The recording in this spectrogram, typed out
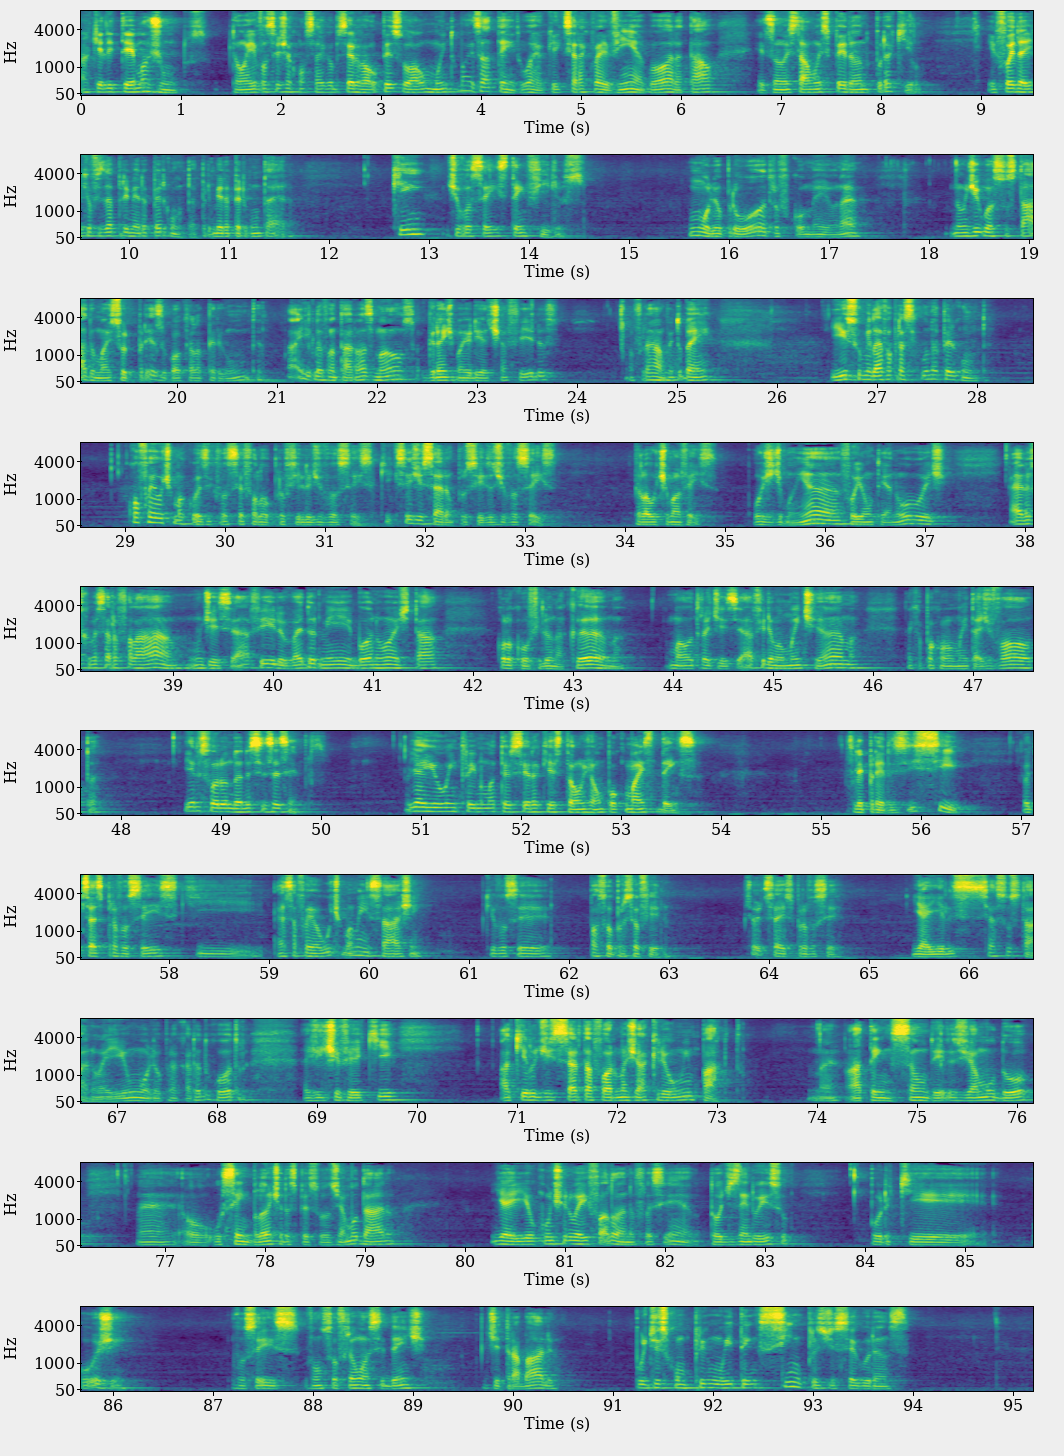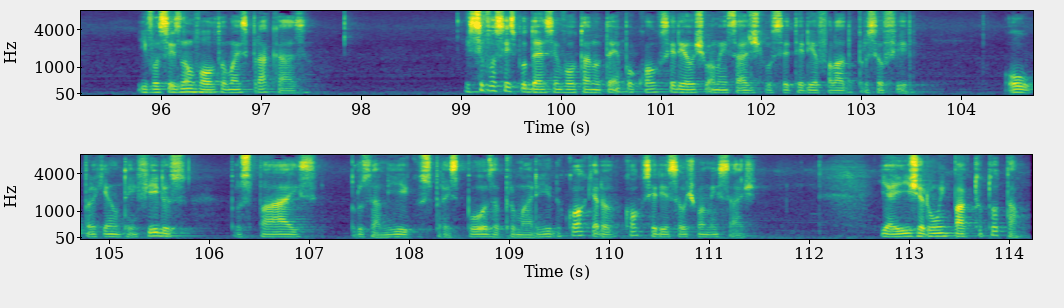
aquele tema juntos. Então aí você já consegue observar o pessoal muito mais atento. Ué, o que será que vai vir agora, tal? Eles não estavam esperando por aquilo. E foi daí que eu fiz a primeira pergunta. A primeira pergunta era: quem de vocês tem filhos? Um olhou para o outro, ficou meio, né? Não digo assustado, mas surpreso com aquela pergunta. Aí levantaram as mãos, a grande maioria tinha filhos. Eu falei: ah, muito bem. E isso me leva para a segunda pergunta. Qual foi a última coisa que você falou para o filho de vocês? O que, que vocês disseram para os filhos de vocês pela última vez? Hoje de manhã? Foi ontem à noite? Aí eles começaram a falar: ah, um disse, ah, filho, vai dormir, boa noite tal. Colocou o filho na cama. Uma outra disse, ah, filho, a mamãe te ama. Daqui a pouco a mamãe está de volta. E eles foram dando esses exemplos. E aí eu entrei numa terceira questão já um pouco mais densa. Falei para eles: e se eu dissesse para vocês que essa foi a última mensagem que você passou para o seu filho. Se eu disser isso para você. E aí eles se assustaram. Aí um olhou para a cara do outro. A gente vê que aquilo de certa forma já criou um impacto. Né? A atenção deles já mudou, né? o semblante das pessoas já mudaram. E aí eu continuei falando. Eu falei assim: estou dizendo isso porque hoje vocês vão sofrer um acidente de trabalho por descumprir um item simples de segurança. E vocês não voltam mais para casa. E se vocês pudessem voltar no tempo, qual seria a última mensagem que você teria falado para o seu filho? Ou, para quem não tem filhos, para os pais, para os amigos, para a esposa, para o marido, qual, era, qual seria essa última mensagem? E aí gerou um impacto total.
